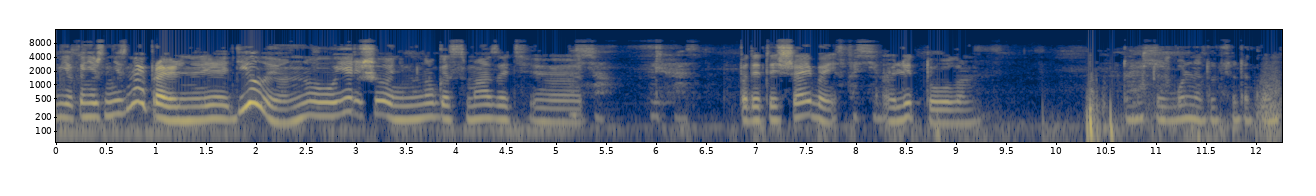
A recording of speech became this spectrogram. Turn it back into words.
Я, конечно, не знаю, правильно ли я делаю, но я решила немного смазать э, под этой шайбой Спасибо. литолом. Потому что уж больно тут все такое.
